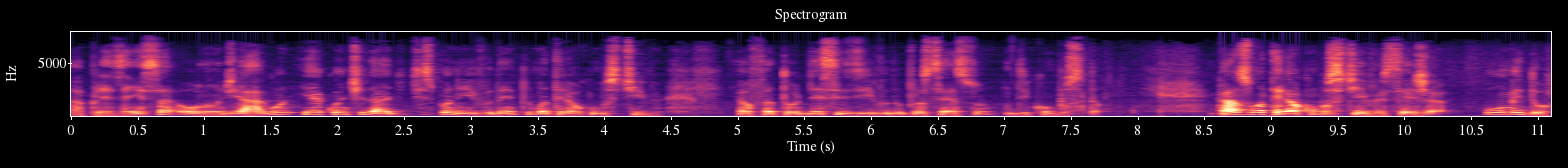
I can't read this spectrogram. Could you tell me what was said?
a presença ou não de água e a quantidade disponível dentro do material combustível. É o fator decisivo do processo de combustão. Caso o material combustível seja úmido,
